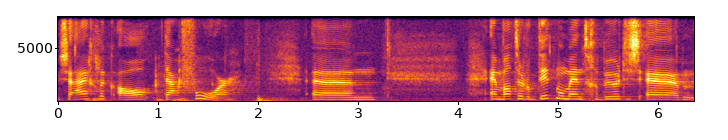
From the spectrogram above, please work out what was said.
ze eigenlijk al daarvoor. Um, en wat er op dit moment gebeurt is, ehm,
